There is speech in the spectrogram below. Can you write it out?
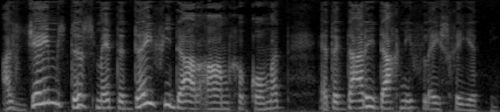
As James dus met 'n duifie daar aangekom het, het ek daardie dag nie vleis geëet nie.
